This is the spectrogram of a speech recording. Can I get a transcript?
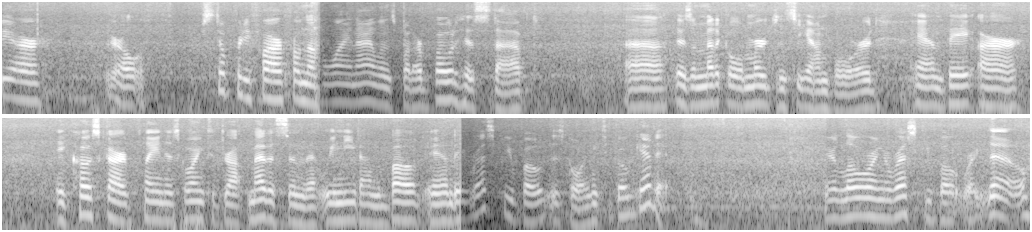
we are we are still pretty far from the Hawaiian Islands, but our boat has stopped. Uh, there's a medical emergency on board, and they are a Coast Guard plane is going to drop medicine that we need on the boat, and a rescue boat is going to go get it. They're lowering a rescue boat right now.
